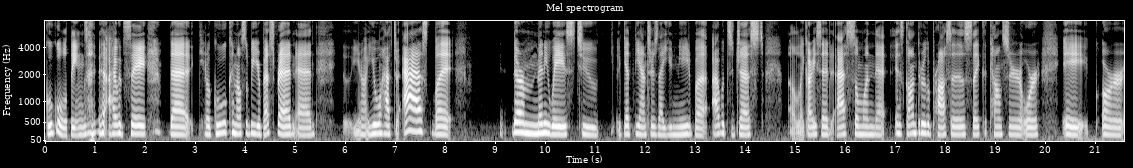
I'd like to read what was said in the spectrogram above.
Google things. I would say that, you know, Google can also be your best friend and, you know, you won't have to ask, but there are many ways to get the answers that you need. But I would suggest uh, like I said, ask someone that has gone through the process, like a counselor or a or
